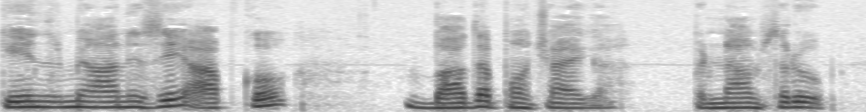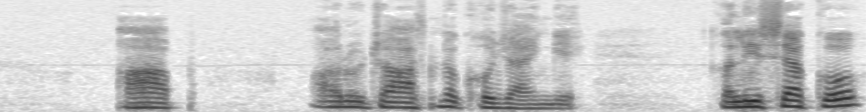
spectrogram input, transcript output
केंद्र में आने से आपको बाधा पहुंचाएगा। परिणाम स्वरूप आप आलोचात्मक हो जाएँगे। कलिसिया को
